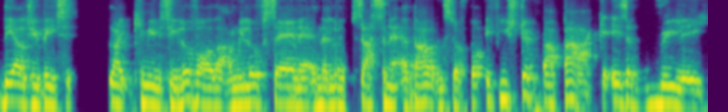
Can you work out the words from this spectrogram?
the LGBT like community love all that and we love saying it and they love sassing it about and stuff. But if you strip that back, it is a really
